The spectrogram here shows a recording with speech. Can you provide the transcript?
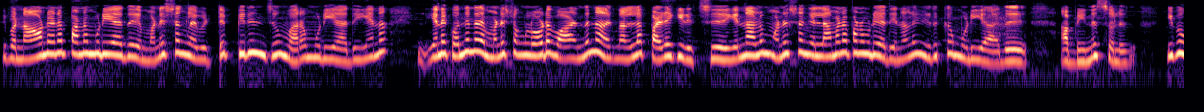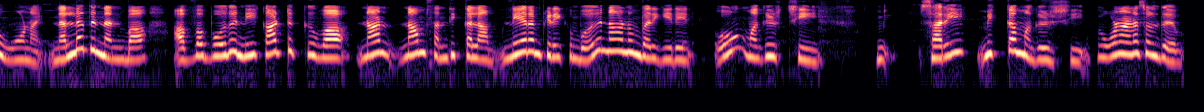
இப்போ நானும் என்ன பண்ண முடியாது? மனுஷங்களை விட்டு பிரிஞ்சும் வர முடியாது. ஏன்னா எனக்கு வந்து இந்த மனுஷங்களோட வாழ்ந்து நான் நல்லா பழகிடுச்சு. என்னாலும் மனுஷங்க இல்லாமல் என்ன பண்ண முடியாது. என்னாலும் இருக்க முடியாது அப்படின்னு சொல்லுது. இப்போ ஓனாய் நல்லது நண்பா அவ்வப்போது நீ காட்டுக்கு வா. நான் நாம் சந்திக்கலாம். நேரம் கிடைக்கும்போது நானும் வருகிறேன். ஓ மகிழ்ச்சி. சரி மிக்க மகிழ்ச்சி. இப்போ ஓனா என்ன சொல்லுது?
